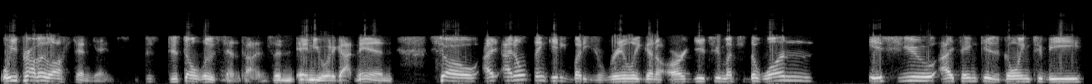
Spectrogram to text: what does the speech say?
We probably lost 10 games just, just don't lose 10 times and, and you would have gotten in. So I, I don't think anybody's really going to argue too much. The one issue I think is going to be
